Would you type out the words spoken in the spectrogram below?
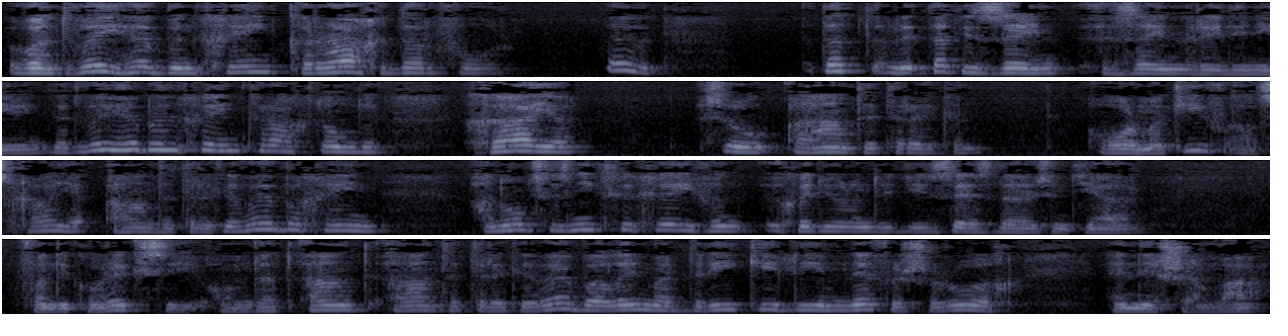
Want wij hebben geen kracht daarvoor. Dat, dat is zijn, zijn redenering. Dat wij hebben geen kracht om de Gaia zo aan te trekken. Ormakief als Gaia aan te trekken. We hebben geen, aan ons is niet gegeven gedurende die 6000 jaar van de correctie, om dat aan, te trekken. We hebben alleen maar drie kilim, nefesh, ruach en neshama.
